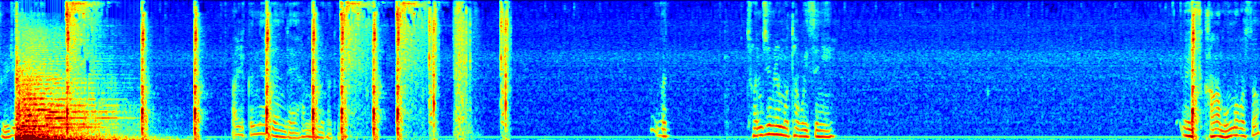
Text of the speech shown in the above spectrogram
분류 빨리 끝내야 되는데 한 명이라도. 이거 전진을 못하고 있으니. 에이씨 강화 못 먹었어?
